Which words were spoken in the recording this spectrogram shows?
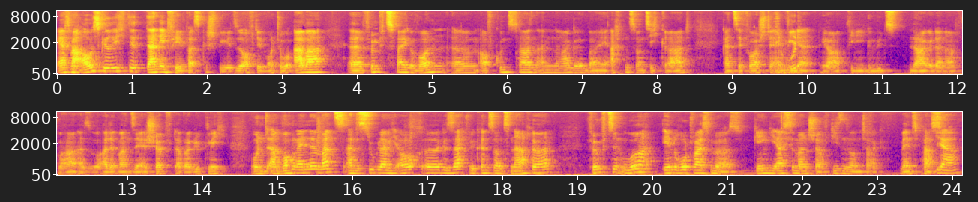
erstmal ausgerichtet, dann den Fehlpass gespielt, so auf dem Motto. Aber äh, 5-2 gewonnen ähm, auf Kunstrasenanlage bei 28 Grad. Kannst dir vorstellen, wie, der, ja, wie die Gemütslage danach war. Also alle waren sehr erschöpft, aber glücklich. Und am Wochenende, Mats, hattest du, glaube ich, auch äh, gesagt, wir können es sonst nachhören. 15 Uhr in Rot-Weiß-Mörs gegen die erste Mannschaft diesen Sonntag, wenn es passt. Ja.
